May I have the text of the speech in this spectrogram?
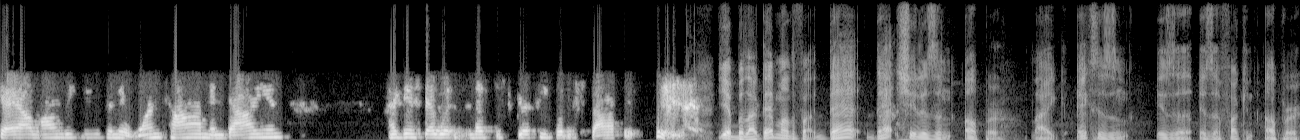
child only using it one time and dying. I guess that wasn't enough to scare people to stop it. yeah, but like that motherfucker, that that shit is an upper. Like X is an, is a is a fucking upper.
